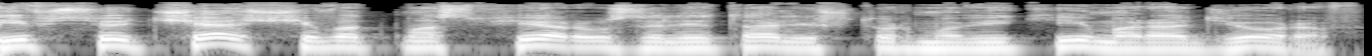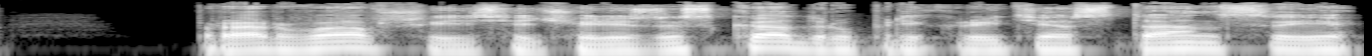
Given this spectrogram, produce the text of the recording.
и все чаще в атмосферу залетали штурмовики мародеров, прорвавшиеся через эскадру прикрытия станции.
